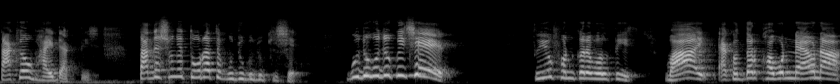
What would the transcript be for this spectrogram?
তাকেও ভাই ডাকতিস। তাদের সঙ্গে তোরা তো গুজুগুজু কিসের? গুজুগুজু কিসের? তুইও ফোন করে বলতিস, ভাই, এখন তোর খবর নেও না।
